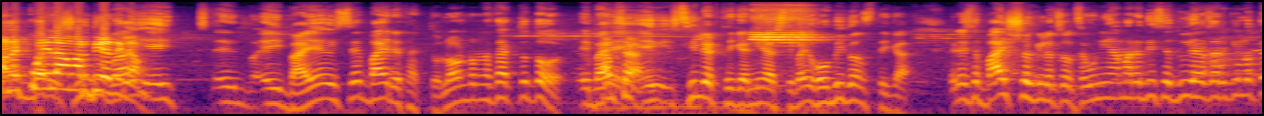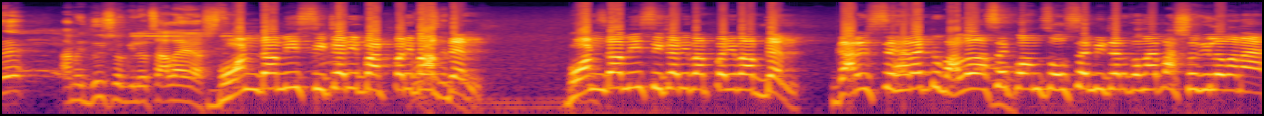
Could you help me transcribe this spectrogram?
মানে কইলা আমার দিয়ে দিলাম। এই ভাই হইছে বাইরে থাকতো লন্ডনে থাকতো তো। এই ভাই আচ্ছা। এই সিলেট থেকে নিয়ে আসছি ভাই হবিগঞ্জ থেকে। এটা হচ্ছে বাইশশো কিলো চলছে। উনি আমারে দিছে দুই হাজার কিলোতে আমি দুইশো কিলো চালায় আসছি। বন্ডামি সিটারি বাটপারি বাদ দেন। বন্ডামি সিটারি বাটপারি বাদ দেন। গাড়ির চেহারা একটু ভালো আছে কম চলছে মিটার কমায় পাঁচশো কিলো বানায়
